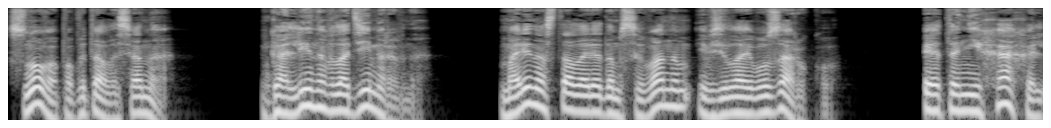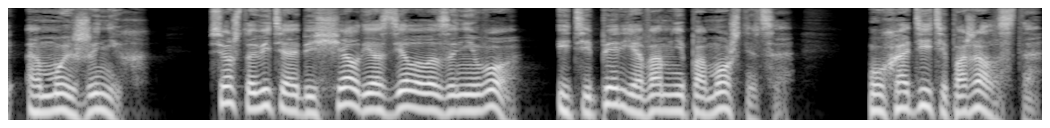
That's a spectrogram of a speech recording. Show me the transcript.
Снова попыталась она. «Галина Владимировна». Марина стала рядом с Иваном и взяла его за руку. «Это не хахаль, а мой жених. Все, что Витя обещал, я сделала за него, и теперь я вам не помощница. Уходите, пожалуйста,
